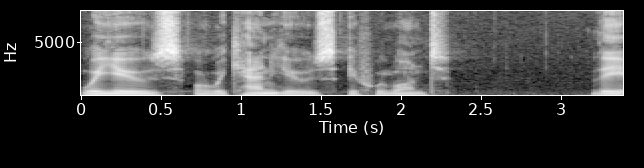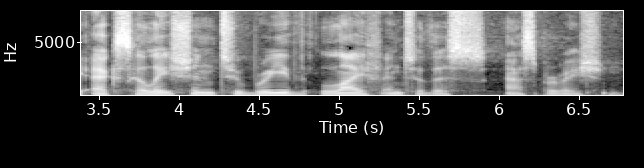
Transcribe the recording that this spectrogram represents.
we use, or we can use if we want, the exhalation to breathe life into this aspiration.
